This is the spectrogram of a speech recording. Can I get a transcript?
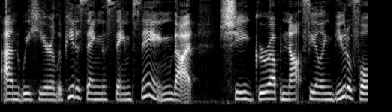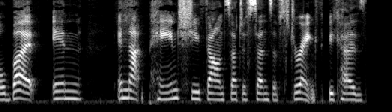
And we hear Lupita saying the same thing that she grew up not feeling beautiful, but in in that pain, she found such a sense of strength because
